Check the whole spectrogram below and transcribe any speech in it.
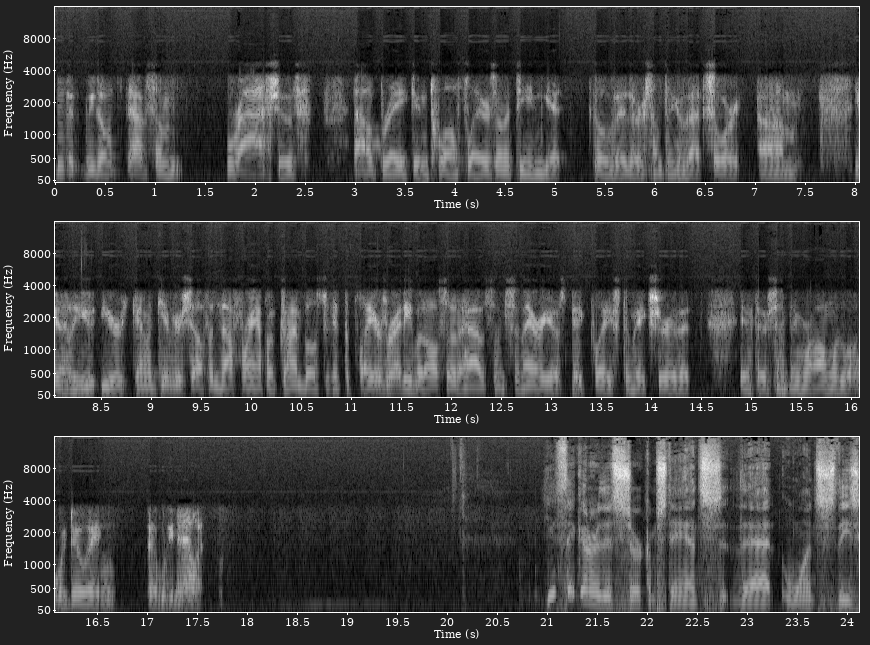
that we don't have some rash of outbreak and 12 players on a team get COVID or something of that sort. Um, you know, you, you're going to give yourself enough ramp up time both to get the players ready, but also to have some scenarios take place to make sure that if there's something wrong with what we're doing, that we know it. Do you think under this circumstance that once these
